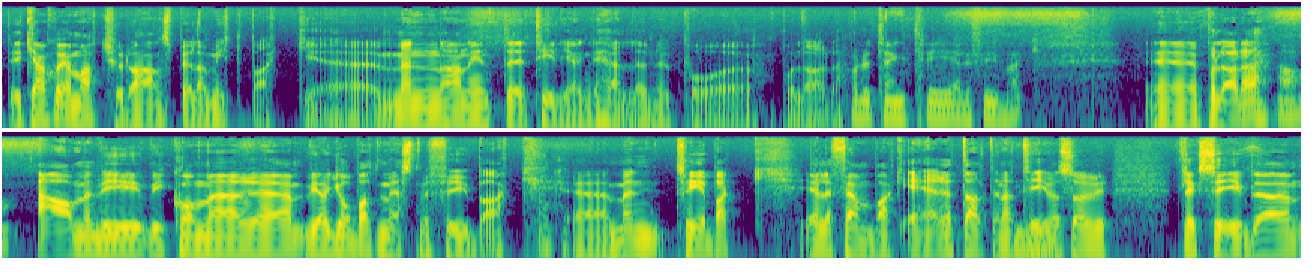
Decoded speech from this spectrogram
det kanske är matcher då han spelar mittback. Eh, men han är inte tillgänglig heller nu på, på lördag. Har du tänkt tre eller fyrback? Eh, på lördag? Ja. ja men vi, vi, kommer, eh, vi har jobbat mest med fyrback. Okay. Men treback eller femback är ett alternativ. Mm. Så är vi flexibla.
